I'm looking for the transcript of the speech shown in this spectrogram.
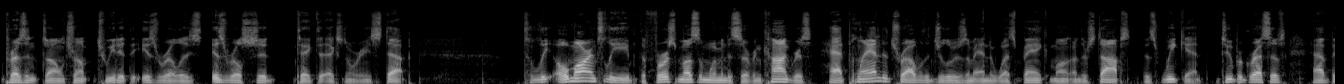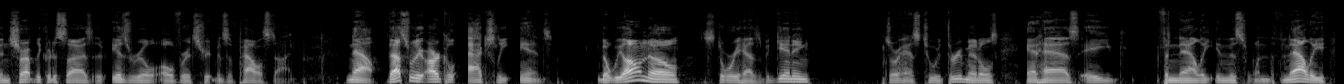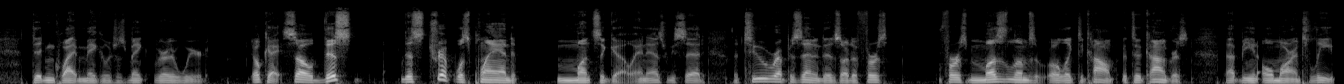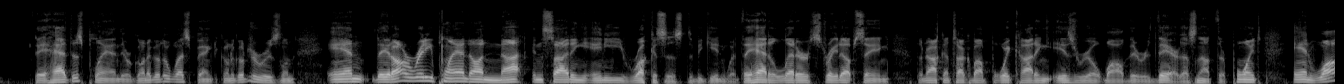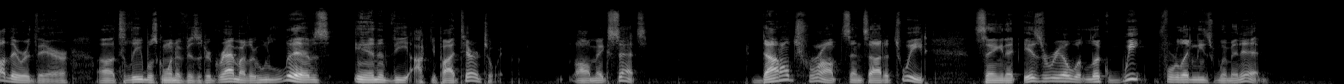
President Donald Trump tweeted that Israel is Israel should take the extraordinary step. Omar and Tlaib, the first Muslim women to serve in Congress, had planned to travel to Jerusalem and the West Bank, among other stops, this weekend. The two progressives have been sharply criticized of Israel over its treatments of Palestine. Now, that's where the article actually ends. But we all know the story has a beginning, story has two or three middles, and has a finale in this one. The finale didn't quite make it, which was make very weird. Okay, so this this trip was planned months ago. And as we said, the two representatives are the first first Muslims elected to, Congress, that being Omar and Tlaib. They had this plan. They were going to go to West Bank, they're going to go to Jerusalem, and they had already planned on not inciting any ruckuses to begin with. They had a letter straight up saying they're not going to talk about boycotting Israel while they were there. That's not their point. And while they were there, uh, Tlaib was going to visit her grandmother who lives in the occupied territory. All makes sense. Donald Trump sends out a tweet saying that Israel would look weak for letting these women in.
